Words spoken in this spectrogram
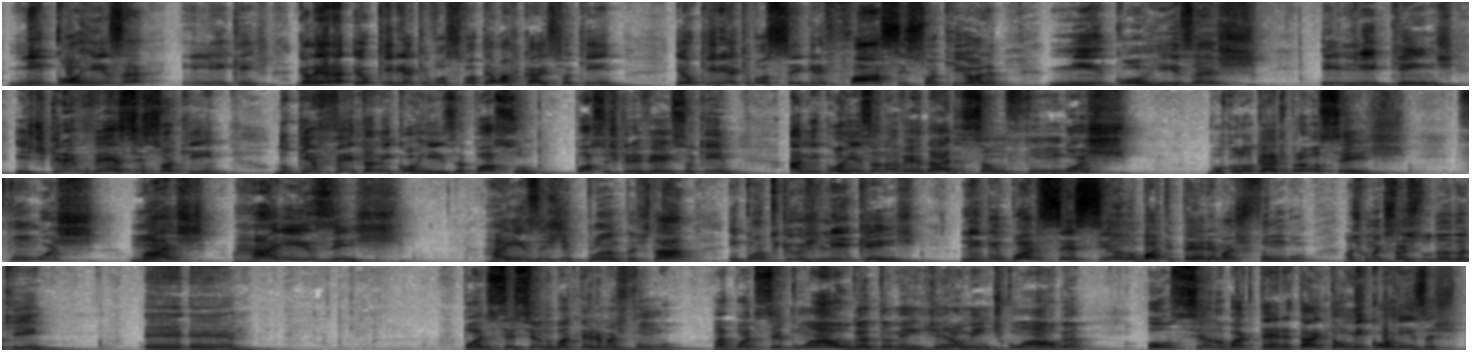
micorriza e líquens. Galera, eu queria que você, vou até marcar isso aqui, eu queria que você grifasse isso aqui, olha, micorrizas e líquens. Escrevesse isso aqui. Do que é feita a micorriza? Posso, posso escrever isso aqui? A micorriza, na verdade, são fungos. Vou colocar aqui para vocês. Fungos mais raízes. Raízes de plantas, tá? Enquanto que os líquens... Líquen pode ser cianobactéria mais fungo, mas como a gente está estudando aqui, é, é, pode ser cianobactéria mais fungo, mas pode ser com alga também. Geralmente com alga ou cianobactéria, tá? Então, micorrizas.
